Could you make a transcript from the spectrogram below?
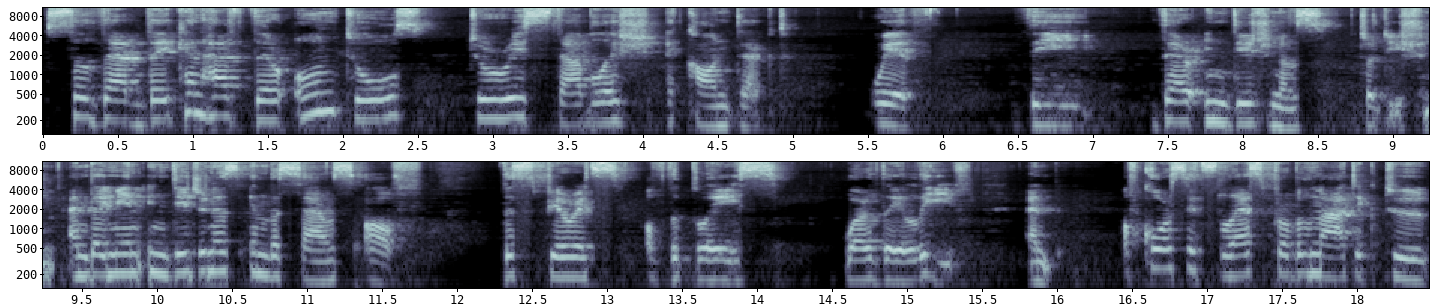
so that they can have their own tools to reestablish a contact with the their indigenous tradition. And i mean indigenous in the sense of the spirits of the place where they live of course, it's less problematic to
